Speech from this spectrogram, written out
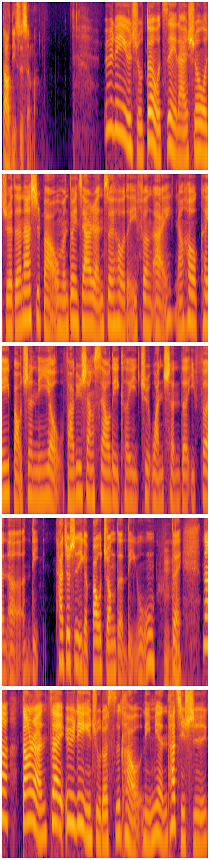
到底是什么？预立遗嘱对我自己来说，我觉得那是把我们对家人最后的一份爱，然后可以保证你有法律上效力可以去完成的一份呃礼，它就是一个包装的礼物。嗯、对，那当然在预立遗嘱的思考里面，它其实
